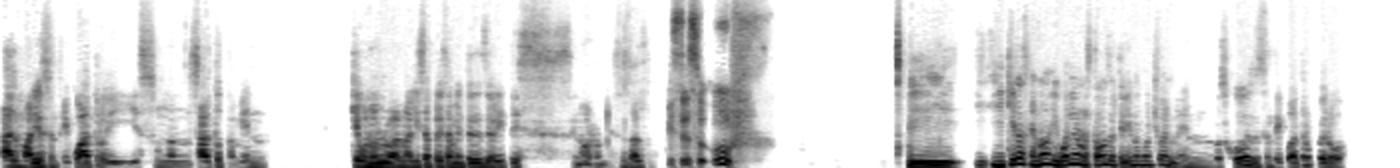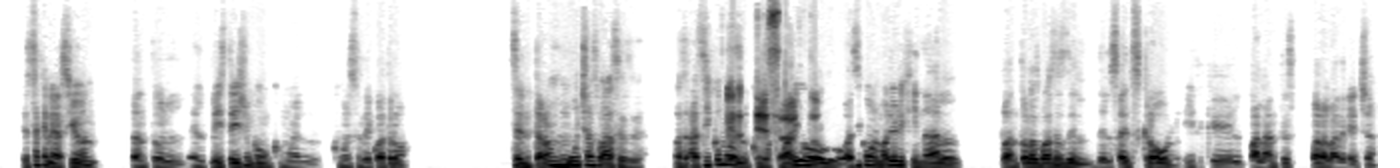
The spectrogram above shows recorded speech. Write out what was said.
al Mario 64 y es un salto también que uno lo analiza precisamente desde ahorita, es enorme ese salto. Es eso, uff. Y, y, y, quieras que no, igual nos estamos deteniendo mucho en, en, los juegos de 64, pero esta generación, tanto el, el PlayStation como, como, el, como el 64, sentaron muchas bases. O sea, así como el, como el, Mario, así como el Mario original plantó las bases del, del side scroll y de que el palante es para la derecha,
